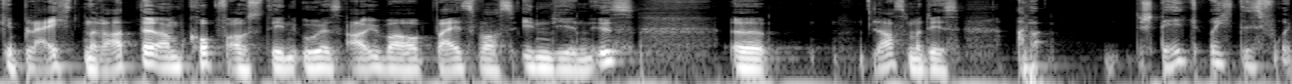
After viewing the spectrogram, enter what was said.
gebleichten Ratte am Kopf aus den USA überhaupt weiß, was Indien ist äh, lassen wir das. Aber stellt euch das vor,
